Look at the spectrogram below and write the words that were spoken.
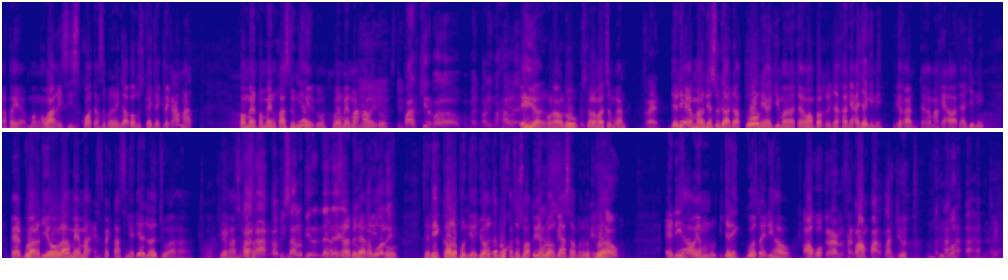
apa ya, mewarisi skuad yang sebenarnya nggak bagus gak jelek-jelek amat. Pemain-pemain kelas dunia itu, pemain-pemain mahal Iya, itu. iya, setuju. Diparkir malah pemain paling mahal ya. Iya, Ronaldo segala macam kan. Keren. Jadi emang dia sudah ada toolnya gimana cara memperkerjakannya aja gini, gitu Ya. kan? Cara pakai alatnya aja nih. Pep Guardiola memang ekspektasinya dia adalah juara. Jangan suka Nggak, nggak, nggak bisa lebih rendah Nggak dari bisa lebih itu, dari nggak itu. boleh. Jadi kalaupun dia juara itu bukan sesuatu yang Yes. luar biasa menurut gua. Eddie Howe yang menurut jadi gue tuh Eddie Howe. Oh, gua kira Frank Lampard. Lanjut. Wah anjing.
